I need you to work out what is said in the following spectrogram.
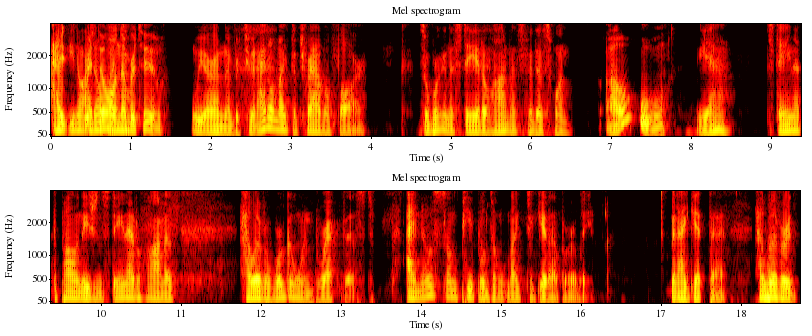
I you know We're I still like on to- number two. we are on number two, and I don't like to travel far, so we're going to stay at Ohana's for this one. Oh, Yeah, staying at the Polynesian, staying at Ohana's. However, we're going breakfast. I know some people don't like to get up early, and I get that. However,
